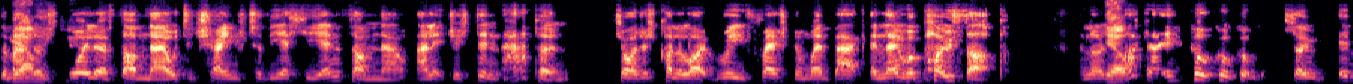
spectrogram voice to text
the Mando yeah, spoiler thumbnail to change to the SEN thumbnail, and it just didn't happen. So I just kind of like refreshed and went back, and they were both up. And I was yep. like, okay, cool, cool, cool. So it,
